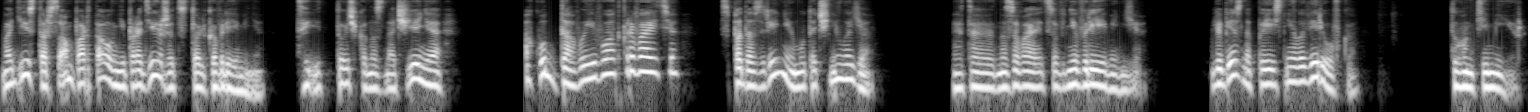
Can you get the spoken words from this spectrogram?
Магистр сам портал не продержит столько времени. Ты и точка назначения... «А куда вы его открываете?» С подозрением уточнила я. «Это называется вневременье», — любезно пояснила веревка. «Тонкий мир.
